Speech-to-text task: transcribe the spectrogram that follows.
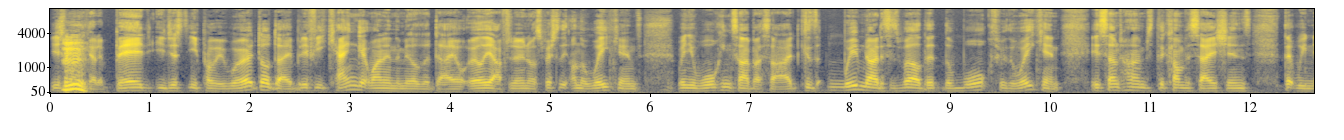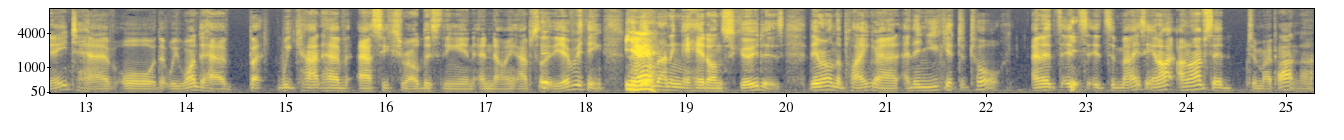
You just Mm. want to go to bed. You just you probably worked all day. But if you can get one in the middle of the day or early afternoon, or especially on the weekends when you're walking side by side, because we've noticed as well that the walk through the weekend is sometimes the conversations that we need to have or that we want to have, but we can't have our six year old listening in and knowing absolutely everything. So Yeah. they're running ahead on scooters. They're on the playground, and then you get to talk and it's it's it's amazing. And I and I've said to my partner,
